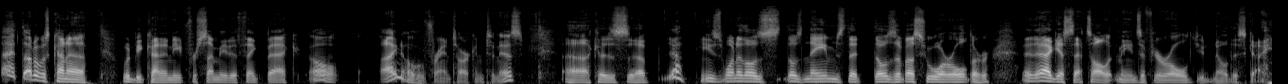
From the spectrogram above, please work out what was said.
I thought it was kind of would be kind of neat for somebody to think back. Oh, I know who Fran Tarkenton is, because uh, uh, yeah, he's one of those those names that those of us who are older, and I guess that's all it means. If you're old, you'd know this guy.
